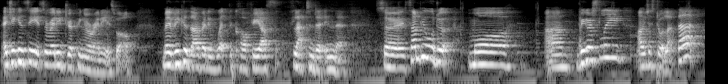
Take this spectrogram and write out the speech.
As you can see, it's already dripping already as well. Maybe because I already wet the coffee, I flattened it in there. So some people do it more um, vigorously. I'll just do it like that.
